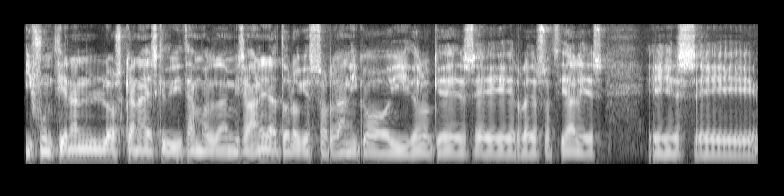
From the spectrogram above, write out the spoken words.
y funcionan los canales que utilizamos de la misma manera, todo lo que es orgánico y todo lo que es eh, redes sociales es eh,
